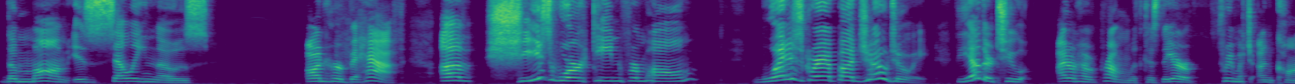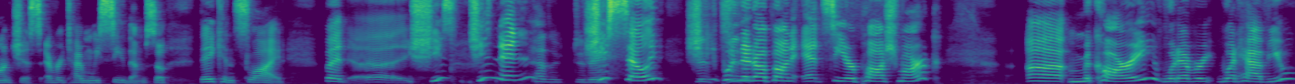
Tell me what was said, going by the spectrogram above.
the mom is selling those on her behalf. Um, she's working from home. What is Grandpa Joe doing? The other two, I don't have a problem with because they are pretty much unconscious every time we see them, so they can slide. But uh, she's she's knitting. Heather, do they? She's selling. She's do- putting do- it up on Etsy or Poshmark, uh, Mercari, whatever, what have you.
